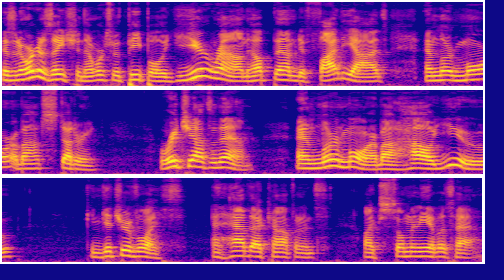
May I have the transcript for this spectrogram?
is an organization that works with people year round to help them defy the odds and learn more about stuttering. Reach out to them and learn more about how you can get your voice and have that confidence like so many of us have.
